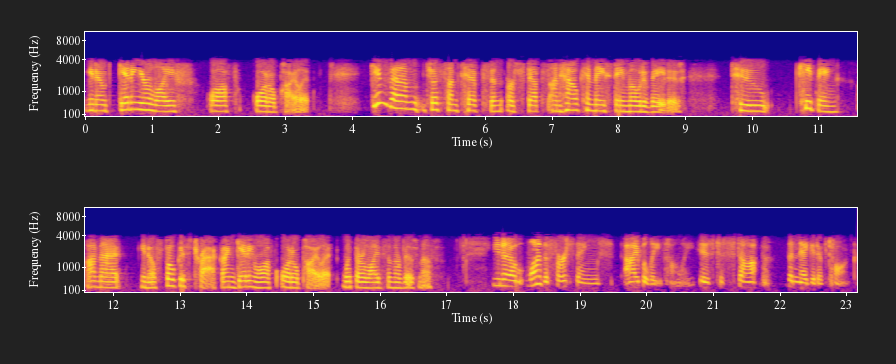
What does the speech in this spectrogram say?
you know, getting your life off autopilot, give them just some tips and or steps on how can they stay motivated to keeping on that, you know, focus track on getting off autopilot with their lives and their business. You know, one of the first things I believe, Holli, is to stop the negative talk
